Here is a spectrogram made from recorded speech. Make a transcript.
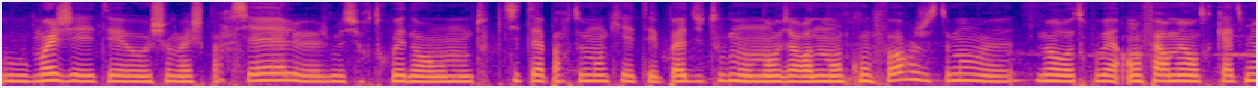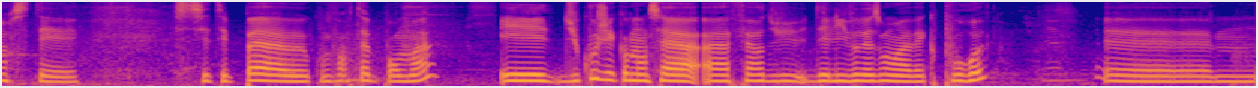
Où moi j'ai été au chômage partiel, je me suis retrouvée dans mon tout petit appartement qui n'était pas du tout mon environnement confort justement. me retrouver enfermée entre quatre murs, c'était c'était pas confortable pour moi. Et du coup j'ai commencé à, faire des livraisons avec pour eux. Euh,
